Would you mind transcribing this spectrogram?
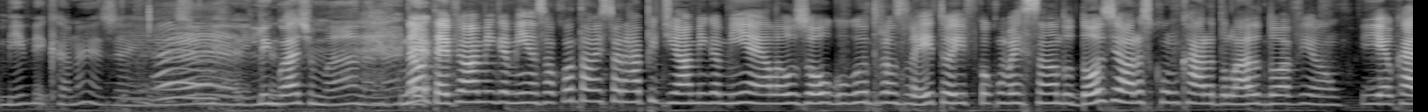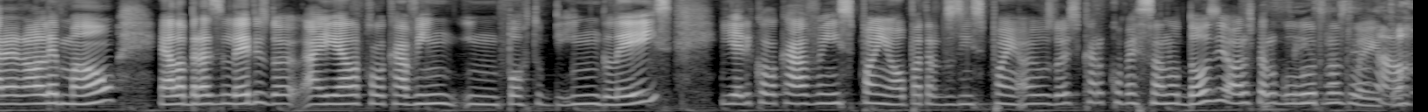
Mímica, né, gente? É, linguagem humana, né? Não, É. teve uma amiga minha, só contar uma história rapidinho. Uma amiga minha, ela usou o Google Translator e ficou conversando 12 horas com um cara do lado do avião. E o cara era alemão, ela brasileira, aí ela colocava em, em português, em inglês, e ele colocava em espanhol para traduzir em espanhol. E os dois ficaram conversando 12 horas pelo Google Translator.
